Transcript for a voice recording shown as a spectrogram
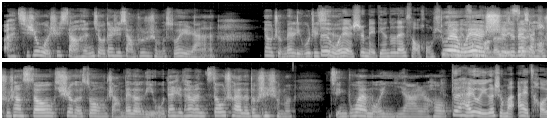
哎，其实我是想很久，但是想不出什么所以然。要准备礼物之前，对我也是每天都在小红书对我也是就在小红书上搜适合送长辈的礼物，但是他们搜出来的都是什么？颈部按摩仪呀，然后对，还有一个什么艾草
